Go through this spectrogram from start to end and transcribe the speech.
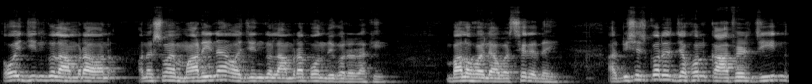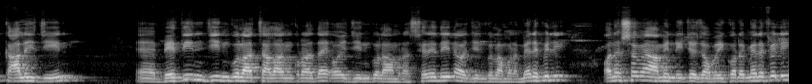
তো ওই জিনগুলো আমরা অনেক সময় মারি না, ওই জিনগুলো আমরা বন্দি করে রাখি। ভালো হলে আবার ছেড়ে দেয় আর বিশেষ করে যখন কাফের জিন, কালি জিন বেদিন জিনগুলা চালান করা দেয়, ওই জিনগুলো আমরা ছেড়ে দিই না, ওই জিনগুলো আমরা মেরে ফেলি। অনেক সময় আমি নিজে জবাই করে মেরে ফেলি,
